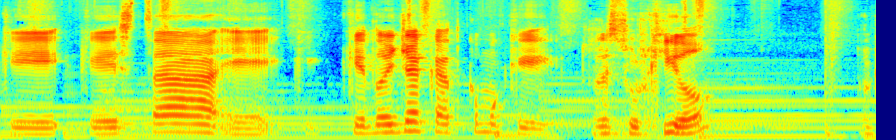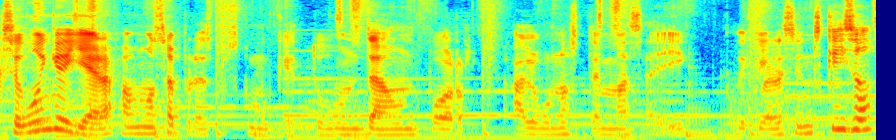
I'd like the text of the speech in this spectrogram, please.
que, esta, eh, que, que Doja Cat como que resurgió, porque según yo ya era famosa, pero después como que tuvo un down por algunos temas ahí, declaraciones que hizo.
